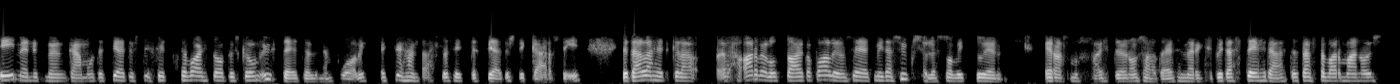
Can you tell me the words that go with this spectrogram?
ei mennyt mönkään, mutta tietysti sitten se vaihto-opiskelun yhteisöllinen puoli, että sehän tässä sitten tietysti kärsii. Ja tällä hetkellä äh, arveluttaa aika paljon se, että mitä syksylle sovittujen Erasmus-vaihtojen osalta esimerkiksi pitäisi tehdä. Että tästä varmaan olisi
